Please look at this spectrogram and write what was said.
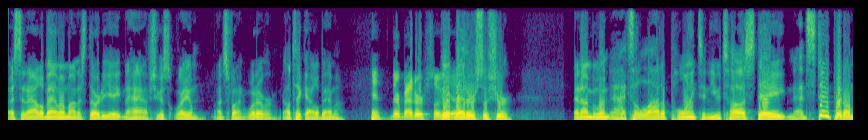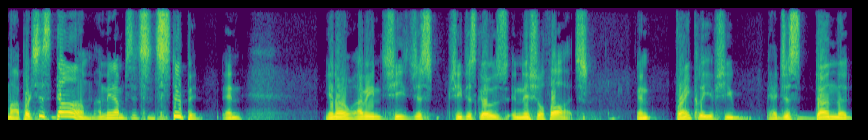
I said Alabama minus 38 and a half. She goes, William, that's fine. Whatever. I'll take Alabama. Yeah, they're better. So They're yes. better, so sure. And I'm going. That's a lot of points in Utah State. And That's stupid on my part. It's just dumb. I mean, I'm. It's, it's stupid. And you know, I mean, she just she just goes initial thoughts. And frankly, if she had just done the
